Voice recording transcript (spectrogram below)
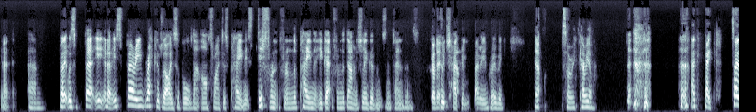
you know, um, but it was very, you know, it's very recognizable that arthritis pain. It's different from the pain that you get from the damaged ligaments and tendons Got it. which had been very improving. Yeah. Sorry, carry on. okay, so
